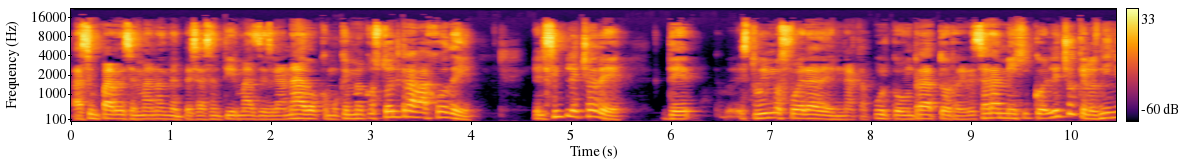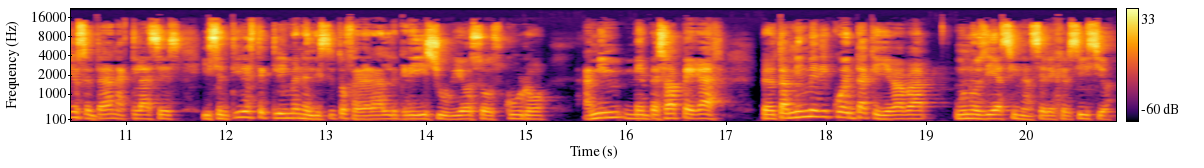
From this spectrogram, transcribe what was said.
hace un par de semanas me empecé a sentir más desganado, como que me costó el trabajo de, el simple hecho de, de estuvimos fuera de Acapulco un rato, regresar a México, el hecho de que los niños entraran a clases y sentir este clima en el Distrito Federal gris, lluvioso, oscuro, a mí me empezó a pegar, pero también me di cuenta que llevaba unos días sin hacer ejercicio,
